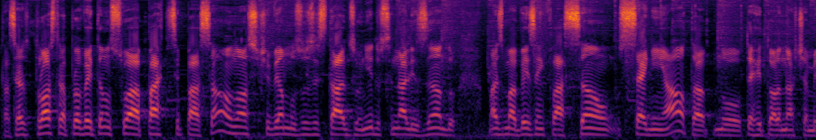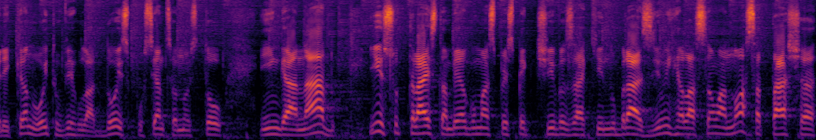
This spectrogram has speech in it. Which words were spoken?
Tá certo? Troster, aproveitando sua participação, nós tivemos os Estados Unidos sinalizando mais uma vez a inflação segue em alta no território norte-americano, 8,2%, se eu não estou enganado. Isso traz também algumas perspectivas aqui no Brasil em relação à nossa taxa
